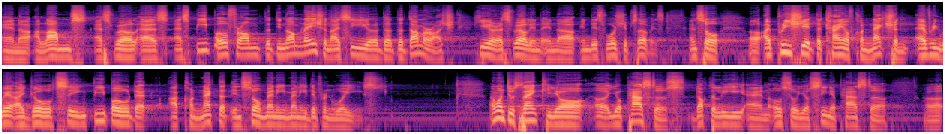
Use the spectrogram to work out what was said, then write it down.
and uh, alums, as well as, as people from the denomination. I see uh, the, the Dhammaraj here as well in, in, in this worship service. And so uh, I appreciate the kind of connection everywhere I go, seeing people that are connected in so many, many different ways. I want to thank your, uh, your pastors, Dr. Lee, and also your senior pastor, uh,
